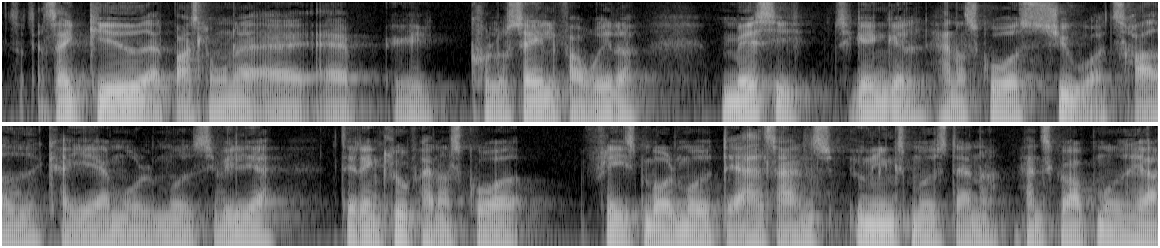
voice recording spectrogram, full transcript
Så det er altså ikke givet, at Barcelona er, er kolossale favoritter. Messi til gengæld, han har scoret 37 karrieremål mod Sevilla. Det er den klub, han har scoret flest mål mod. Det er altså hans yndlingsmodstander, han skal op mod her.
